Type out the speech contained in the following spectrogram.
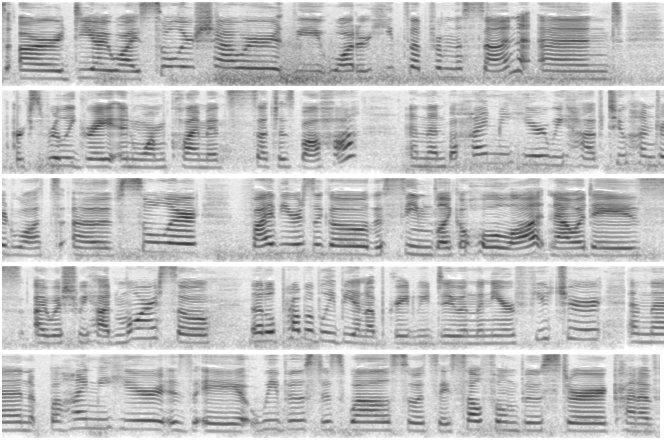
Is our DIY solar shower. The water heats up from the sun and works really great in warm climates such as Baja. And then behind me here we have 200 watts of solar. Five years ago this seemed like a whole lot. Nowadays I wish we had more so that'll probably be an upgrade we do in the near future. And then behind me here is a WeBoost as well. So it's a cell phone booster, kind of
